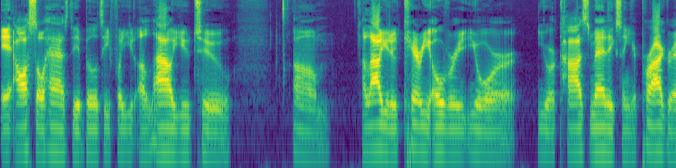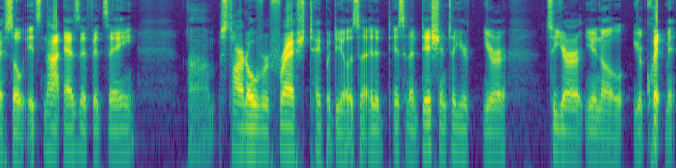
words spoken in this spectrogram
it also has the ability for you to allow you to um, allow you to carry over your your cosmetics and your progress. So it's not as if it's a um, start over fresh type of deal. It's a it's an addition to your your to your you know your equipment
